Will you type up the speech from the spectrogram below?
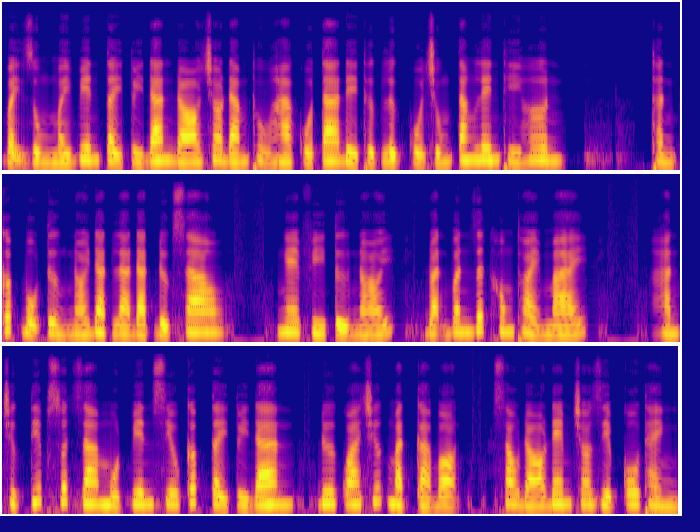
vậy dùng mấy viên tẩy tủy đan đó cho đám thủ hạ của ta để thực lực của chúng tăng lên thì hơn. Thần cấp bộ tưởng nói đạt là đạt được sao? Nghe phì tử nói, đoạn vân rất không thoải mái. Hắn trực tiếp xuất ra một viên siêu cấp tẩy tủy đan, đưa qua trước mặt cả bọn, sau đó đem cho Diệp Cô Thành.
